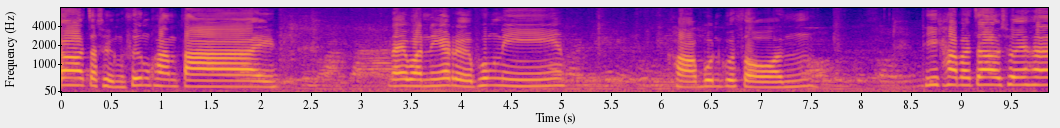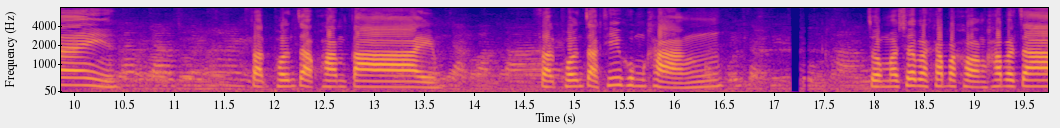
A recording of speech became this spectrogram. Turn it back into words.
ก็จะถึงซึ่งความตาย ในวันนี้หรือพรุ่งนี้ ขอบุญกุศล ที่ข้าพเจ้าช่วยให้ สัตว์พ้นจากความตาย สัตว์พ้นจากที่คุมขัง จงมาช่วยประคับประคองข้าพเจ้า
